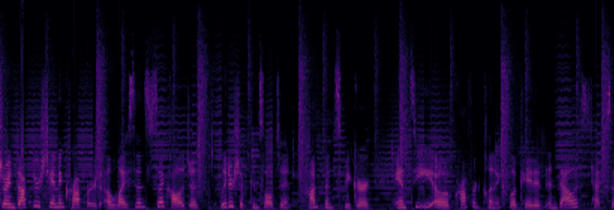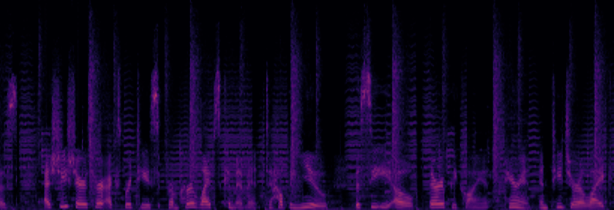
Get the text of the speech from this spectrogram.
Join Dr. Shannan Crawford, a licensed psychologist, leadership consultant, conference speaker, and CEO of Crawford Clinics located in Dallas, Texas, as she shares her expertise from her life's commitment to helping you, the CEO, therapy client, parent, and teacher alike,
